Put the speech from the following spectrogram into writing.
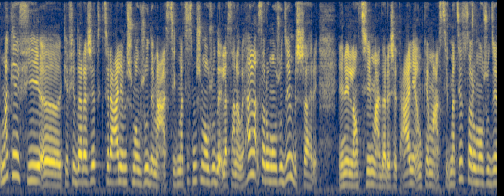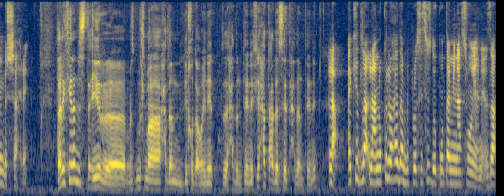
ما كان في آه، كان في درجات كثير عالية مش موجودة مع astigmatisme مش موجودة إلا سنوي هلأ صاروا موجودين بالشهري يعني ال lentilles مع درجات عالية أم كان مع astigmatisme صاروا موجودين بالشهري تعرفي فينا نستعير آه، مثل ما حدا بياخذ عوينات حدا ثاني في حتى عدسات حدا ثاني لا أكيد لا لأنه كله هذا بال processus de contamination يعني إذا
